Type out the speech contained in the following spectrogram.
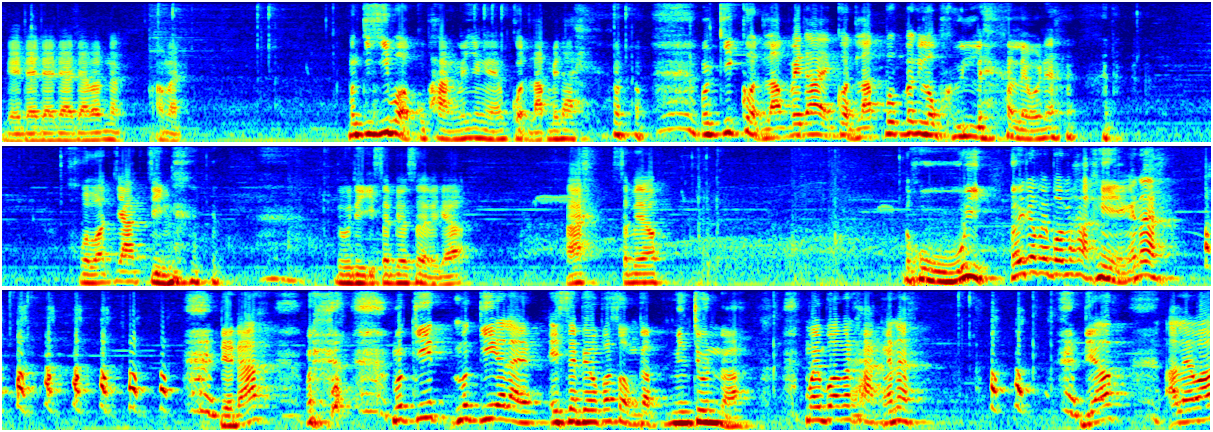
เดี๋ยวเดี๋ยวเดี๋ยวเดี๋ยวแป๊บนึงเอาใหม่เมื่อกี้คีย์บอร์ดกูพังแล้ยังไงกดรับไม่ได้ เมื่อกี้กดรับไม่ได้ กดรับปุ๊บแม่งลงพื้นเลยอะไรวะเนี่ยโคลอสยากจริง ดูดิอิซาเบลเสิร์ฟอีกแล้วอะอิซาเบลโอ้โหยเฮ้ยทำไมบอลมาหักเหงกันน่ะ เดี๋ยวนะ เมื่อกี้เมื่อกี้อะไรอิซาเบลผสมกับมินจุนเหรอทำไมบอลมันหักงั้นน่ะเดี๋ยวอะไรวะ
